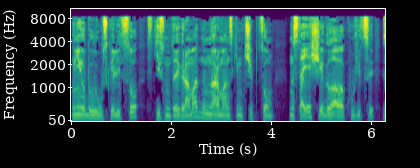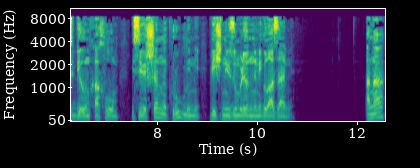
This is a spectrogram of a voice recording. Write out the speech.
У нее было узкое лицо, стиснутое громадным нормандским чепцом, настоящая голова курицы с белым хохлом и совершенно круглыми, вечно изумленными глазами. Она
